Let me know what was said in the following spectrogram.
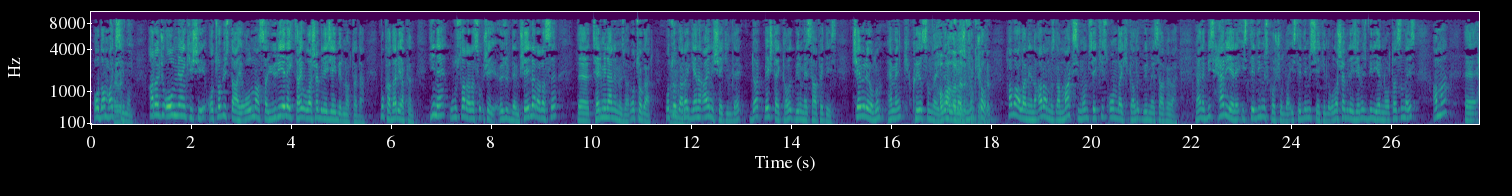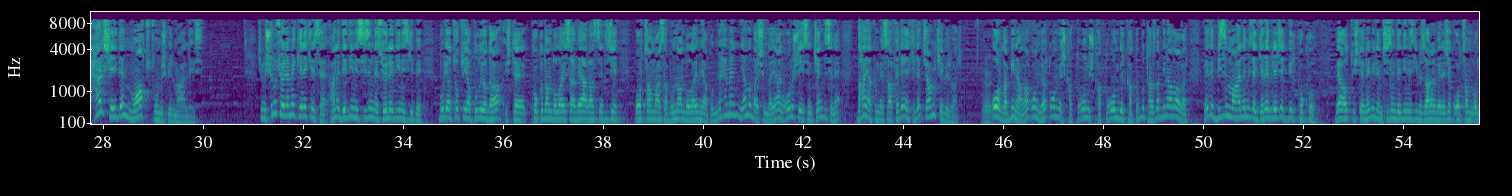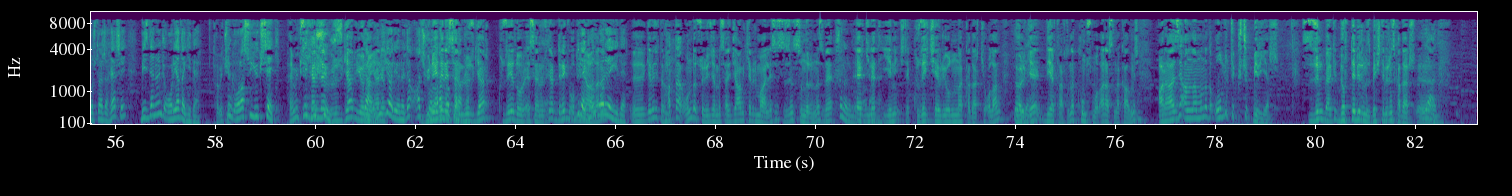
O da maksimum. Aracı olmayan kişi otobüs dahi olmazsa yürüyerek dahi ulaşabileceği bir noktada. Bu kadar yakın. Yine uluslararası şey özür dilerim şehirler arası e, terminalimiz var otogar. Otogara gene aynı şekilde 4-5 dakikalık bir mesafedeyiz. Çevre yolun hemen kıyısındayız. Havaalanına da Ulaşımın çok yakın. Havaalanıyla aramızda maksimum 8-10 dakikalık bir mesafe var. Yani biz her yere istediğimiz koşulda, istediğimiz şekilde ulaşabileceğimiz bir yerin ortasındayız. Ama e, her şeyden muaf tutulmuş bir mahalleyiz. Şimdi şunu söylemek gerekirse hani dediğiniz sizin de söylediğiniz gibi buraya TOKİ yapılıyor da işte kokudan dolayıysa veya rahatsız edici ortam varsa bundan dolayı mı yapılmıyor? Hemen yanı başında yani Oruç Reis'in kendisine daha yakın mesafede Erkilet Cami Kebir var. Orada binalar 14, 15 katlı, 13 katlı, 11 katlı bu tarzda binalar var. Ve de bizim mahallemize gelebilecek bir koku veyahut işte ne bileyim sizin dediğiniz gibi zarar verecek ortamın oluşturacak her şey bizden önce oraya da gider. Tabii ki. Çünkü orası yüksek. Hem yüksek hem de rüzgar yönü. Yani, Yani, rüzgar yönü de açık güneyden o esen tarafa. rüzgar, kuzeye doğru esen rüzgar direkt o Direkt binalara oraya gider. e, gelecektir. Hatta onu da söyleyeceğim. Mesela Cami Kebir Mahallesi sizin sınırınız ve Sınırımız, Erkilet yeni işte kuzey çevre yoluna kadar ki olan bölge, Bölge. diğer taraftan da Kumsmol arasında kalmış. Arazi anlamında da oldukça küçük bir yer. Sizin belki dörtte biriniz, beşte biriniz kadar e, Yani.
